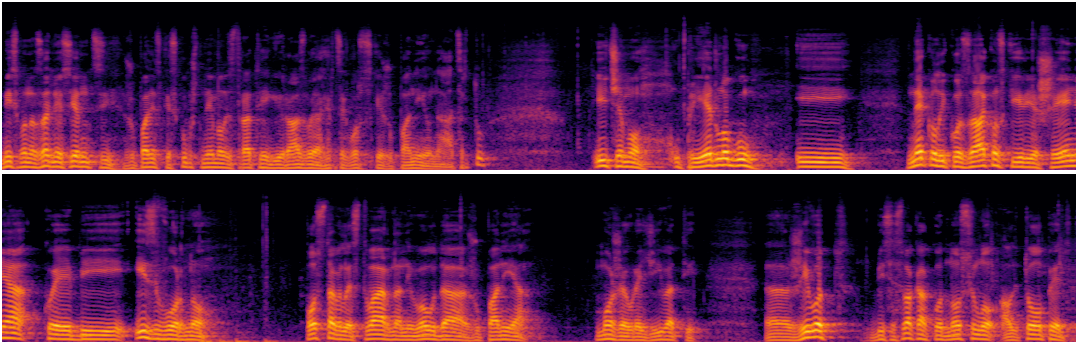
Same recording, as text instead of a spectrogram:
Mi smo na zadnjoj sjednici Županijske skupštine imali strategiju razvoja Herceg-Bosanske županije u nacrtu. Ićemo u prijedlogu i nekoliko zakonskih rješenja koje bi izvorno postavile stvar na nivou da županija može uređivati e, život, bi se svakako odnosilo, ali to opet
